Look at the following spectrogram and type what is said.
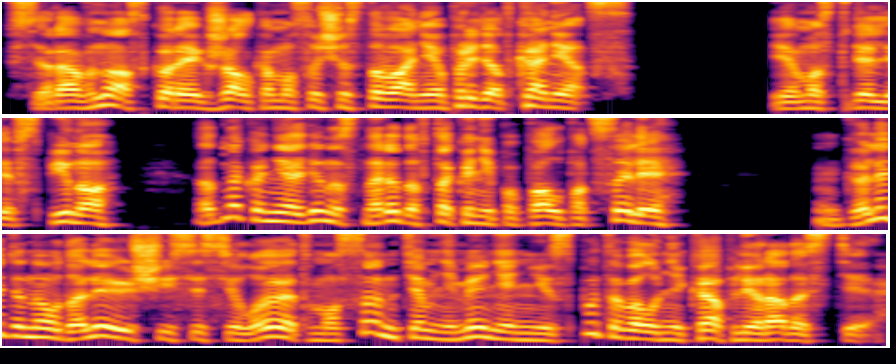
Всё равно скоро их жалкому существованию придёт конец. Ему стреляли в спину, однако ни один из снарядов так и не попал по цели. Глядя на удаляющийся силуэт, Мусен тем не менее не испытывал ни капли радости.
